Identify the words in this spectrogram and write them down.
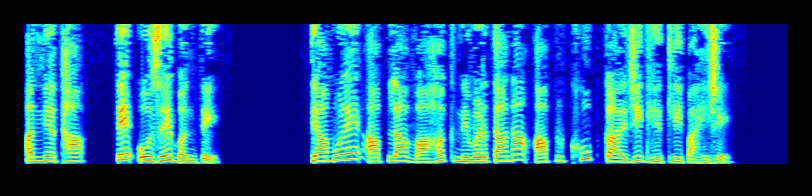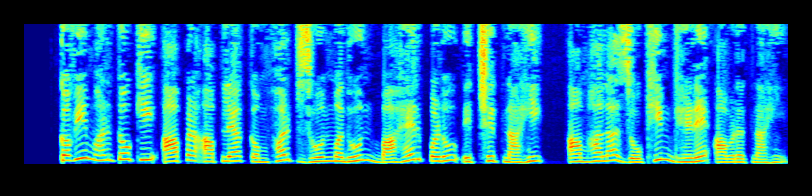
अन्यथा ते ओझे बनते. त्यामुळे आपला वाहक निवडताना आपण खूप काळजी घेतली पाहिजे. कवी म्हणतो की आपण आपल्या कम्फर्ट झोनमधून बाहेर पडू इच्छित नाही आम्हाला जोखीम घेणे आवडत नाही.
